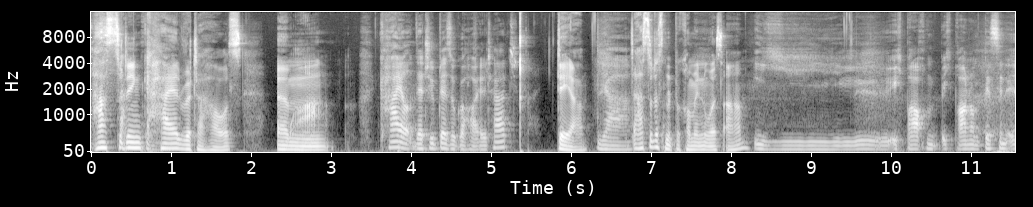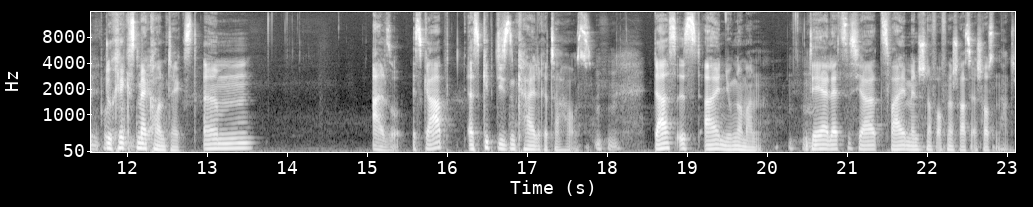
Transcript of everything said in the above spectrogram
Hast du den Kyle Ritterhaus? Ähm, Kyle, der Typ, der so geheult hat. der. Ja. Hast du das mitbekommen in den USA? Ich brauche ich brauch noch ein bisschen Input. Du kriegst mehr. Kontext. Ähm, also, es gab, es gibt diesen Kyle Ritterhaus. Das ist ein junger Mann, der letztes Jahr zwei Menschen auf offener Straße erschossen hat.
